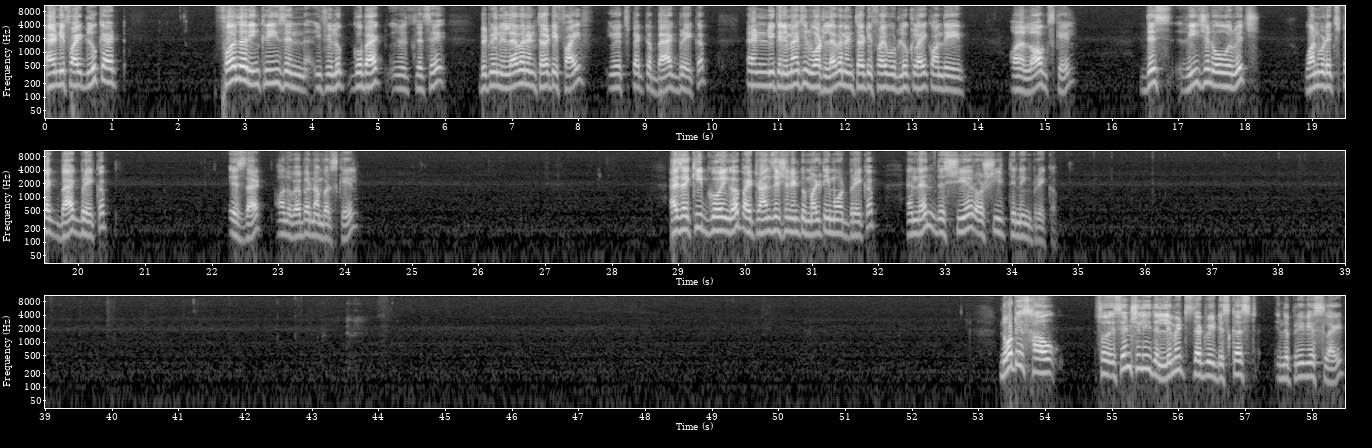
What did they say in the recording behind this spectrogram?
and if I look at further increase in if you look go back let us say between 11 and 35 you expect a bag breakup and you can imagine what 11 and 35 would look like on the on a log scale. This region over which one would expect bag breakup is that on the Weber number scale As I keep going up I transition into multi-mode breakup and then this shear or sheet thinning breakup. Notice how, so essentially the limits that we discussed in the previous slide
